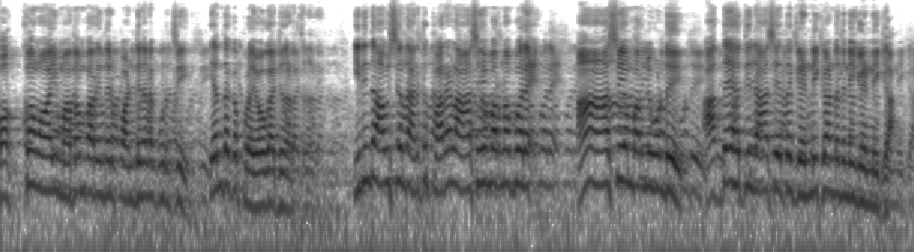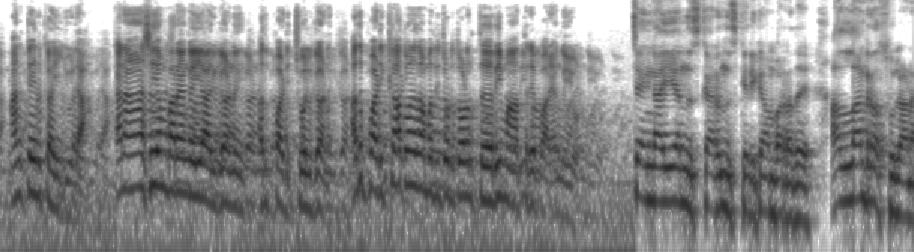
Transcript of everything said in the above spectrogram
പക്വമായി മതം പറയുന്ന ഒരു പണ്ഡിതനെ കുറിച്ച് എന്തൊക്കെ പ്രയോഗമായിട്ട് നടത്തുന്നത്? ഇതിന്റെ ആവശ്യം എനിക്ക് പറയാനുള്ള ആശയം പറഞ്ഞ പോലെ. ആ ആശയം പറഞ്ഞുകൊണ്ട് അദ്ദേഹത്തിന്റെ ആശയത്തെ ഗണ്ണിക്കാണ്ട് നിന്നെ ഗണ്ണിക്കാം അനക്കതിന് കഴിയൂല. കാരണം ആശയം പറയാൻ കഴിയാർക്കാണ് അത് പഠിച്ചോൽക്കാണ്. അത് പഠിക്കാത്തവനെ സംബന്ധിച്ചിടത്തോളം തെറി മാത്രമേ പറയാൻ കഴിയുള്ളൂ. ചെങ്ങായിയെ നിസ്കാരം നിസ്കരിക്കാൻ പറഞ്ഞത് അള്ളാന്റെ റസൂലാണ്.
